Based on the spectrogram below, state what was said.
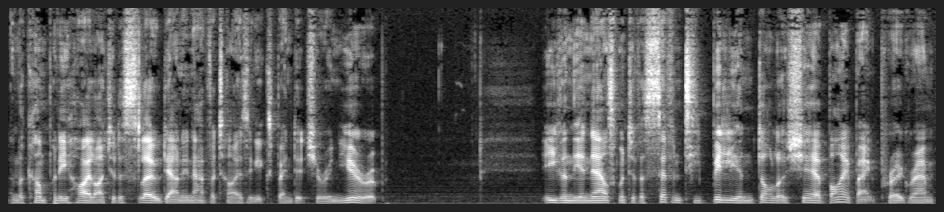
and the company highlighted a slowdown in advertising expenditure in Europe. Even the announcement of a $70 billion share buyback program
